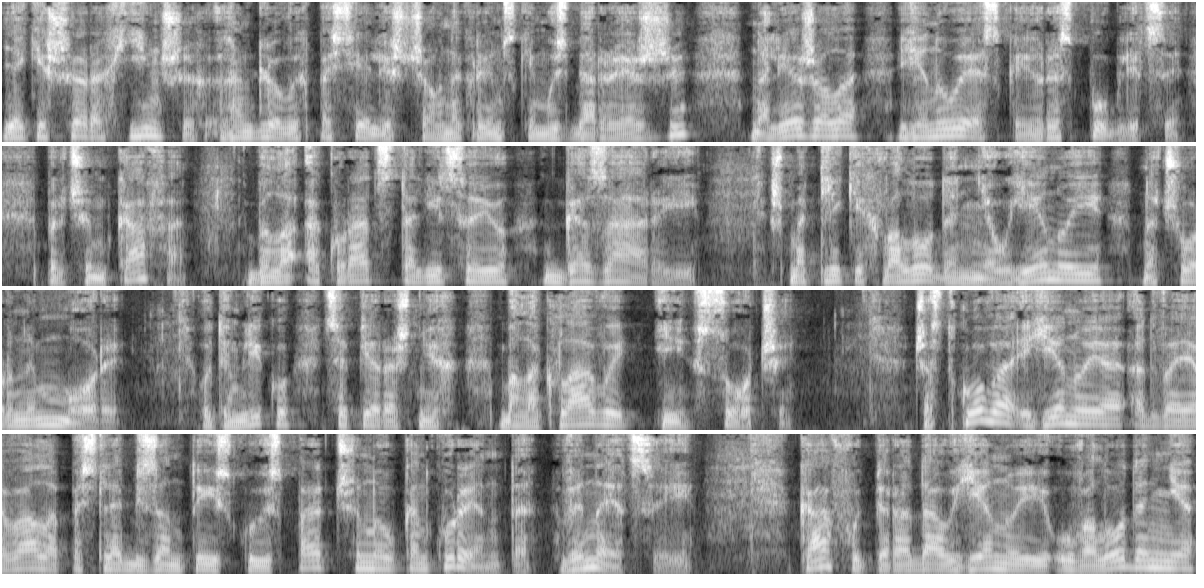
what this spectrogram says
як і шэраг іншых гандлёвых паселішчаў на крымскім узбярэжжы належала генуэскай рэспубліцы прычым кафа была акурат сталіцаю газарыі шматлікіх валоданняў генуі на чорным моры у тым ліку цяперашніх балаклавы і сочы. Часткова генуя адваявала пасля бізантыйскую спадчыну канкурэнта венецыі. Кафу перадаў генуі ў валоданне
